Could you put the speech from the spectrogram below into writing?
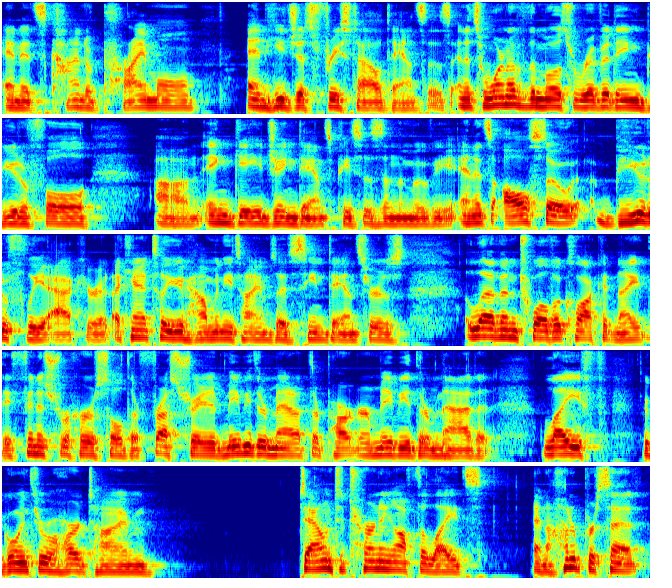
and it's kind of primal and he just freestyle dances. And it's one of the most riveting, beautiful, um, engaging dance pieces in the movie. And it's also beautifully accurate. I can't tell you how many times I've seen dancers 11, 12 o'clock at night, they finish rehearsal, they're frustrated, maybe they're mad at their partner, maybe they're mad at life, they're going through a hard time, down to turning off the lights and 100%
